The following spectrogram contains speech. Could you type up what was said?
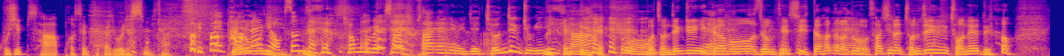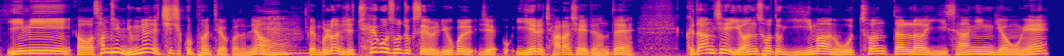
94%까지 올렸습니다. 그때 반란이 없었나요? 1944년이면 이제 전쟁 중이니까. 네. 뭐 전쟁 중이니까 네. 뭐좀 될 수 있다 하더라도 네. 사실은 전쟁 전에도요 이미 어 36년에 79%였거든요. 그러니까 물론 이제 최고 소득세율 이걸 이제 이해를 잘 하셔야 되는데 그 당시에 연 소득 2만 5천 달러 이상인 경우에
